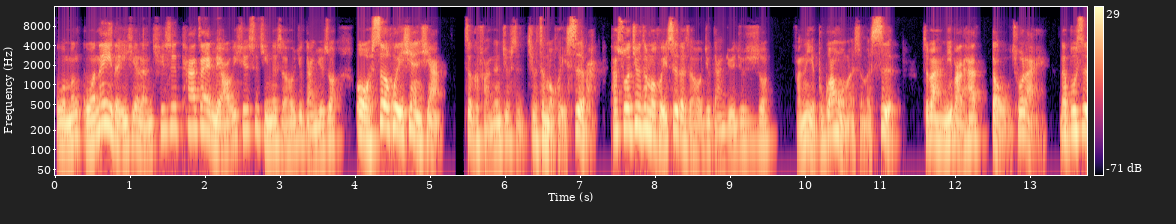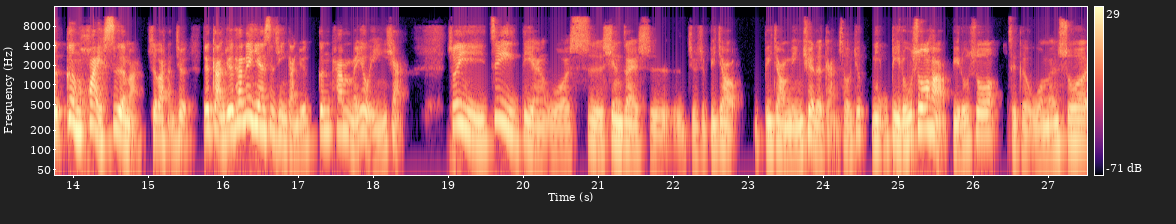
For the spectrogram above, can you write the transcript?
我们国内的一些人，其实他在聊一些事情的时候，就感觉说，哦，社会现象。这个反正就是就这么回事吧。他说就这么回事的时候，就感觉就是说，反正也不关我们什么事，是吧？你把它抖出来，那不是更坏事嘛，是吧？就就感觉他那件事情，感觉跟他没有影响。所以这一点，我是现在是就是比较比较明确的感受。就你比如说哈，比如说这个我们说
